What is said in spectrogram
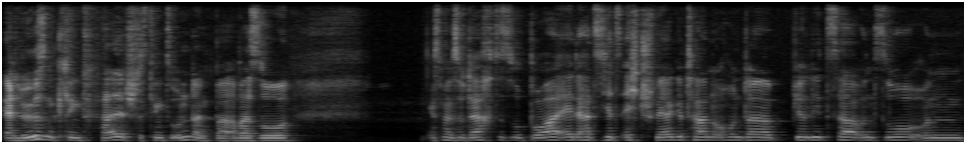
Erlösen klingt falsch, das klingt so undankbar, aber so dass man so dachte, so, boah, ey, der hat sich jetzt echt schwer getan, auch unter Bielica und so und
